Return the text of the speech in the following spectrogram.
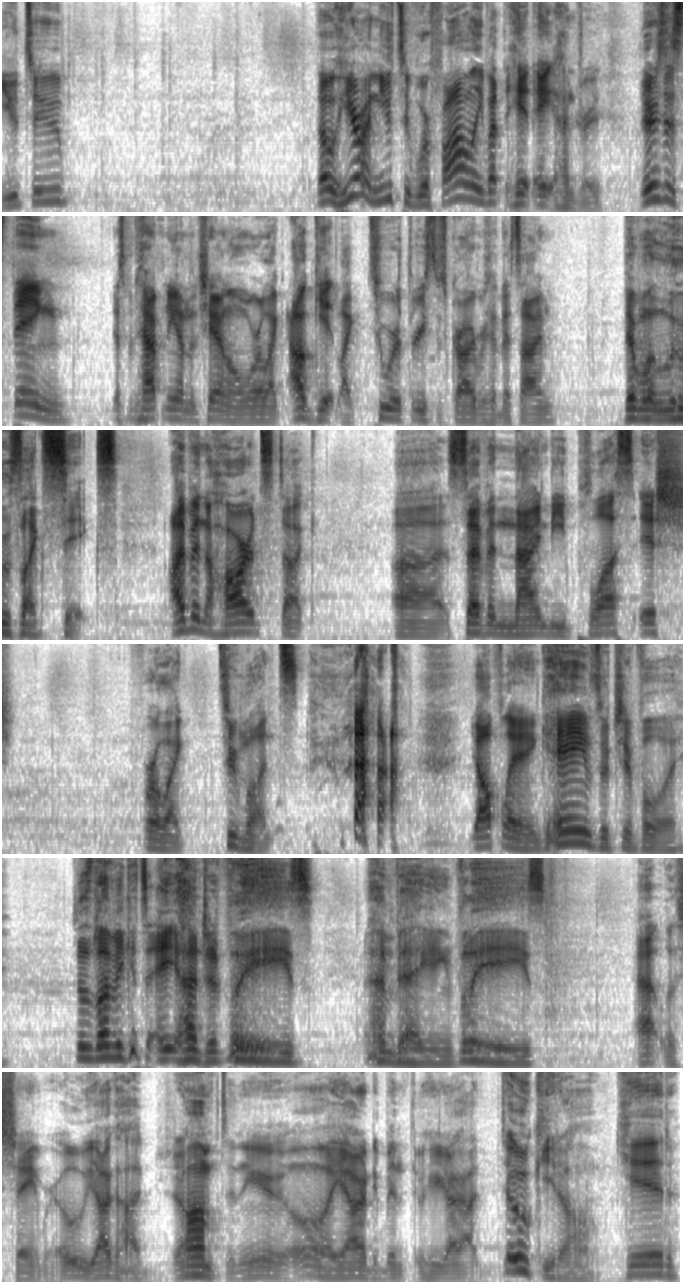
YouTube. Though here on YouTube, we're finally about to hit 800. There's this thing that's been happening on the channel where like I'll get like two or three subscribers at a time, then we'll lose like six. I've been hard stuck uh 790 plus ish for like two months. Y'all playing games with your boy. Just let me get to 800, please. I'm begging, please. Atlas Chamber. Oh, y'all got jumped in here. Oh, y'all already been through here. Y'all got dookied on, kid.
